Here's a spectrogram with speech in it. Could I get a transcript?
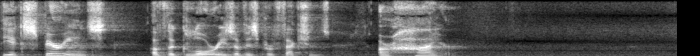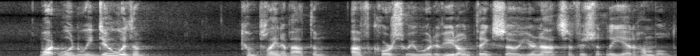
The experience of the glories of his perfections are higher. What would we do with them? Complain about them? Of course we would. If you don't think so, you're not sufficiently yet humbled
